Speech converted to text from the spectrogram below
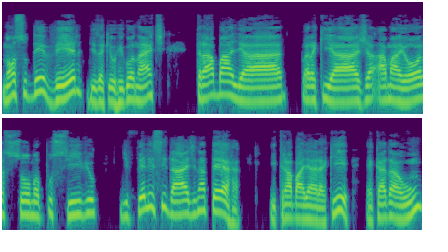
nosso dever, diz aqui o Rigonati, trabalhar para que haja a maior soma possível de felicidade na terra. E trabalhar aqui é cada um,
